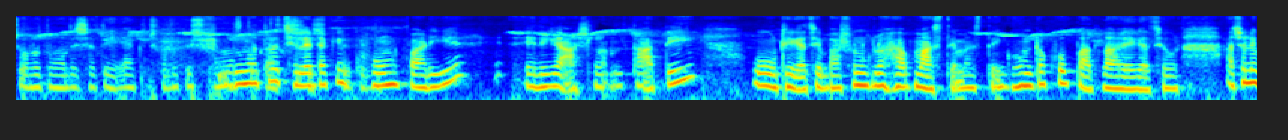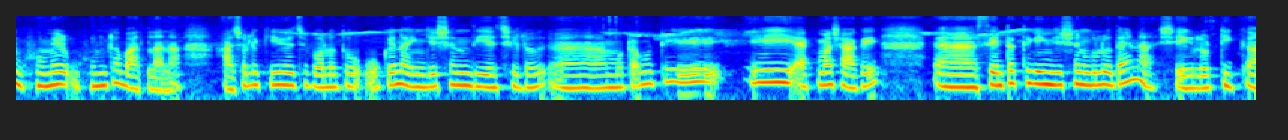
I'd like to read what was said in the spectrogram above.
চলো তোমাদের সাথে এক ঝলকে শুধুমাত্র ছেলেটাকে ঘুম পাড়িয়ে এদিকে আসলাম। তাতেই ও উঠে গেছে, বাসনগুলো হাফ মাজতে মাজতে ঘুমটা খুব পাতলা হয়ে গেছে ওর। আসলে ঘুমের, ঘুমটা পাতলা না। আসলে কি হয়েছে বলো তো ওকে না ইঞ্জেকশন দিয়েছিল মোটামুটি এই এক মাস আগে সেন্টার থেকে ইঞ্জেকশনগুলো দেয় না? সেগুলো টিকা,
